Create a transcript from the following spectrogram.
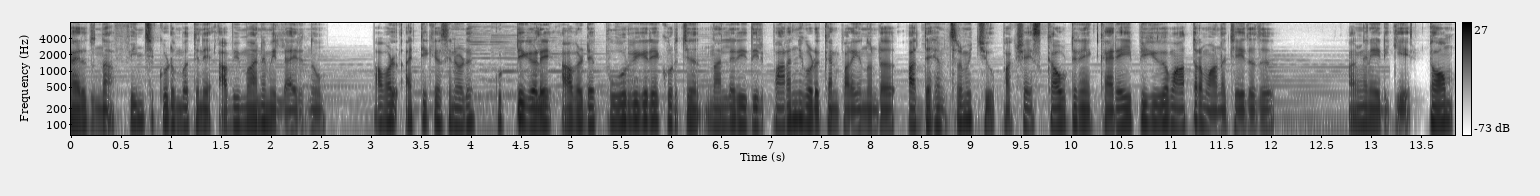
കരുതുന്ന ഫിഞ്ച് കുടുംബത്തിന് അഭിമാനമില്ലായിരുന്നു. അവൾ അറ്റിക്കസിനോട് കുട്ടികളെ അവരുടെ പൂർവികരെക്കുറിച്ച് നല്ല രീതിയിൽ പറഞ്ഞു കൊടുക്കാൻ പറയുന്നുണ്ട്. അദ്ദേഹം ശ്രമിച്ചു പക്ഷേ സ്കൗട്ടിനെ കരയിപ്പിക്കുക മാത്രമാണ് ചെയ്തത്. അങ്ങനെയിരിക്കെ ടോം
